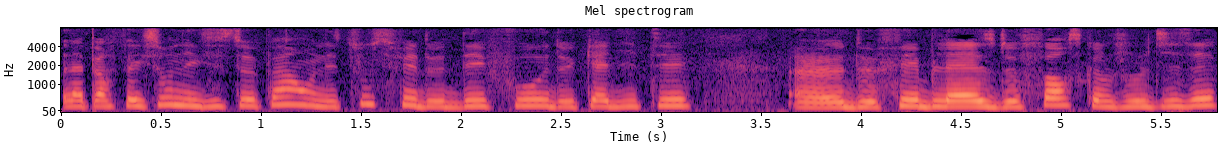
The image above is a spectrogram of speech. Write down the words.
La perfection n'existe pas, on est tous faits de défauts, de qualités, euh, de faiblesses, de forces, comme je vous le disais.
